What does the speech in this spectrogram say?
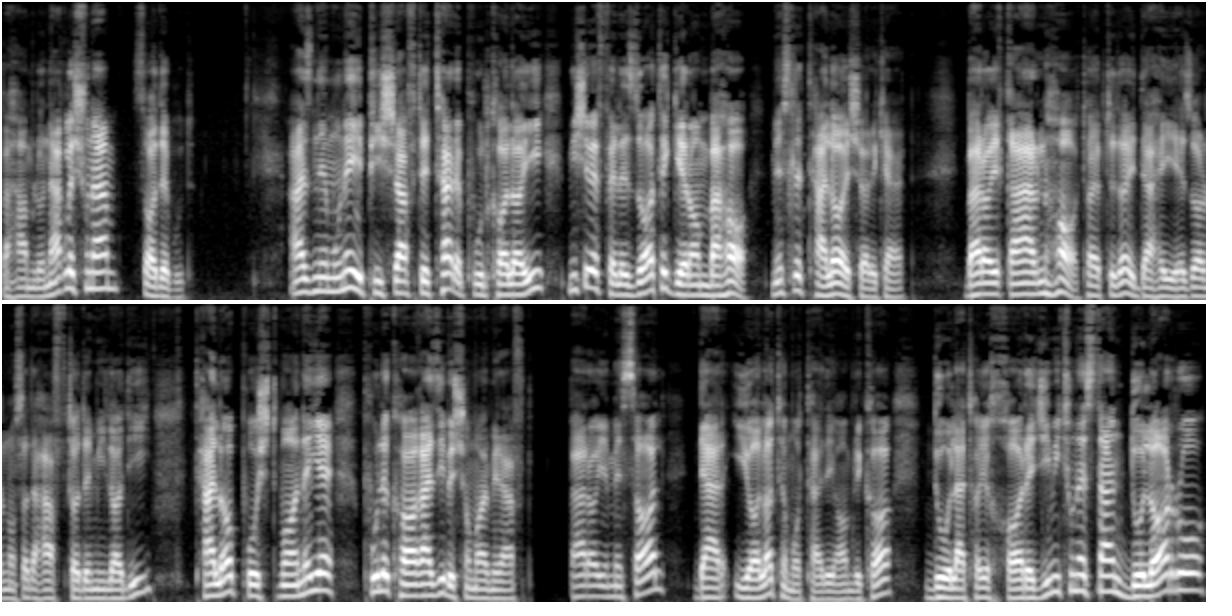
و حمل و نقلشون هم ساده بود. از نمونه پیشرفته تر پول کالایی میشه به فلزات گرانبها مثل طلا اشاره کرد برای قرنها تا ابتدای دهه 1970 میلادی طلا پشتوانه پول کاغذی به شمار می‌رفت. برای مثال در ایالات متحده آمریکا دولت‌های خارجی می‌تونستند دلار رو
